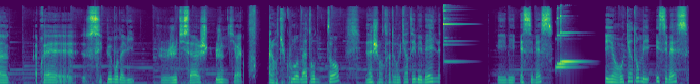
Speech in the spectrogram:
euh, après c'est que mon avis. Je, je, je ne dis rien. Alors du coup en attendant, là je suis en train de regarder mes mails et mes SMS. Et en regardant mes SMS,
